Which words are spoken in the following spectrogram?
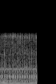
Uh,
